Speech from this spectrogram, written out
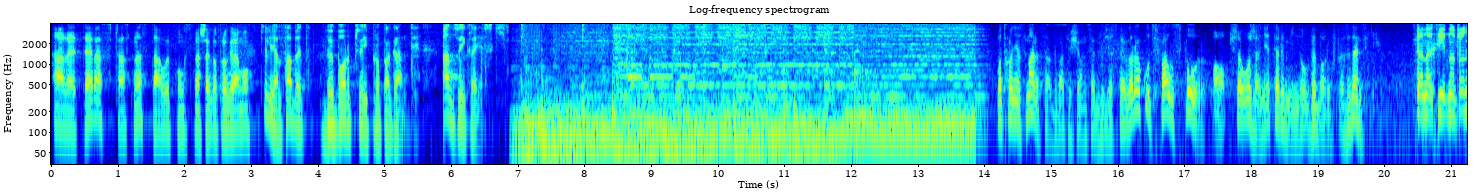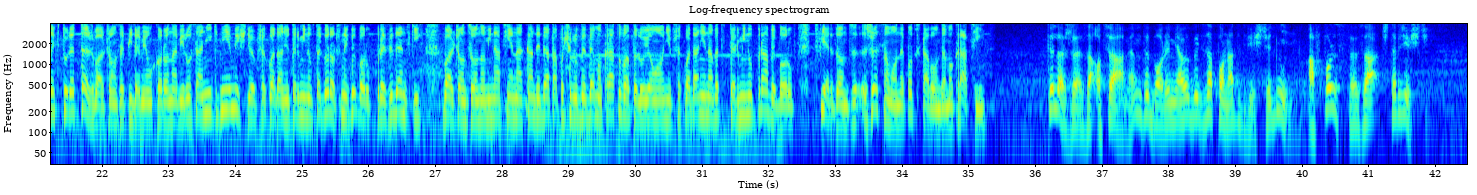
Ale teraz czas na stały punkt naszego programu. czyli alfabet wyborczej propagandy. Andrzej Krajewski. Pod koniec marca 2020 roku trwał spór o przełożenie terminu wyborów prezydenckich. W Stanach Zjednoczonych, które też walczą z epidemią koronawirusa, nikt nie myśli o przekładaniu terminów tegorocznych wyborów prezydenckich. Walczący o nominację na kandydata pośród demokratów apelują o nieprzekładanie nawet terminu prawyborów, twierdząc, że są one podstawą demokracji. Tyle, że za oceanem wybory miały być za ponad 200 dni, a w Polsce za 40.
